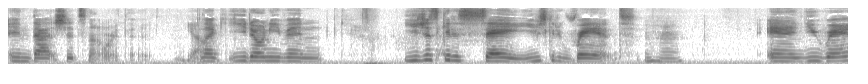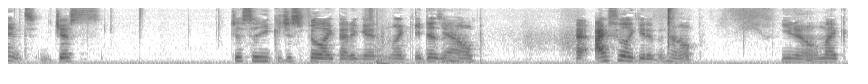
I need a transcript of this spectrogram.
and that shit's not worth it. Yeah. Like you don't even, you just get to say, you just get to rant, mhm. and you rant just, just so you could just feel like that again. Like it doesn't Yeah. help. I, I feel like it doesn't help. You know, like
